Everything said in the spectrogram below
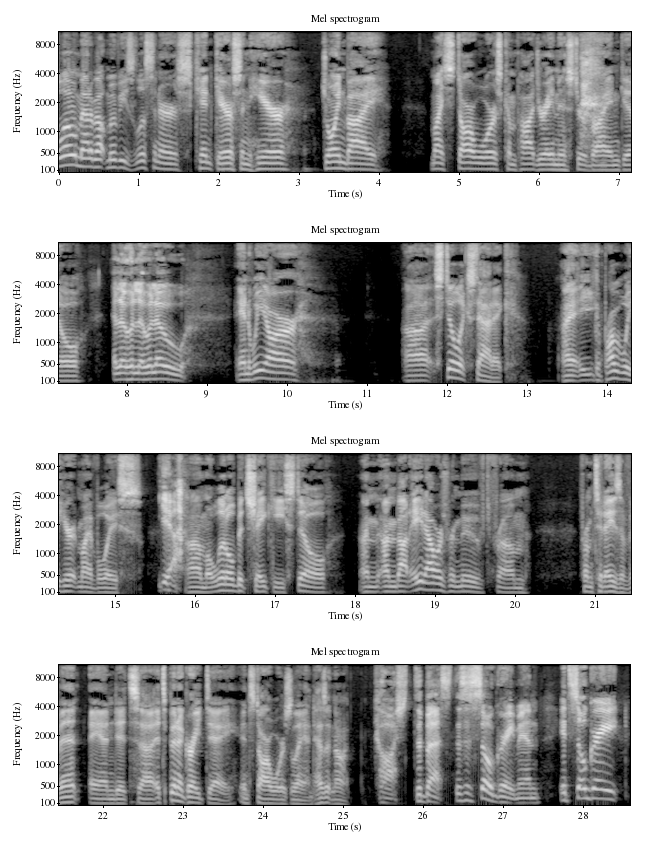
Hello, Mad About Movies listeners. Kent Garrison here, joined by my Star Wars compadre, Mr. Brian Gill. Hello, hello, hello. And we are uh, still ecstatic. I, you can probably hear it in my voice. Yeah. I'm a little bit shaky still. I'm I'm about eight hours removed from from today's event, and it's uh, it's been a great day in Star Wars land, has it not? Gosh, the best. This is so great, man. It's so great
